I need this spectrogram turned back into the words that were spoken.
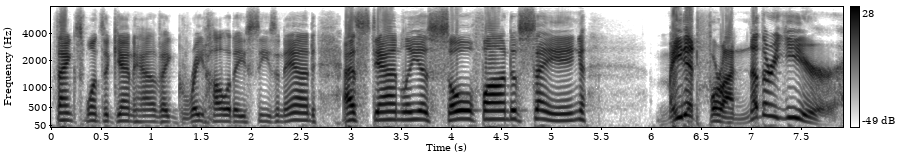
Thanks once again. Have a great holiday season, and as Stanley is so fond of saying, made it for another year.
